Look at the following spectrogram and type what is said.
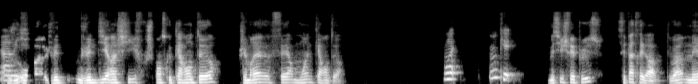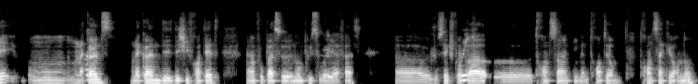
Ah Je, oui. je vais, je vais te dire un chiffre, je pense que 40 heures, j'aimerais faire moins de 40 heures. Ouais, ok. Mais si je fais plus, c'est pas très grave, tu vois. Mais on, on a quand Ouais. même, on a quand même des, des chiffres en tête. Hein, faut pas se, non plus se voiler Mm. la face. Euh, je sais que je ne ferai Oui, pas euh, 35 ni même 30 heures. 35 heures, non.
